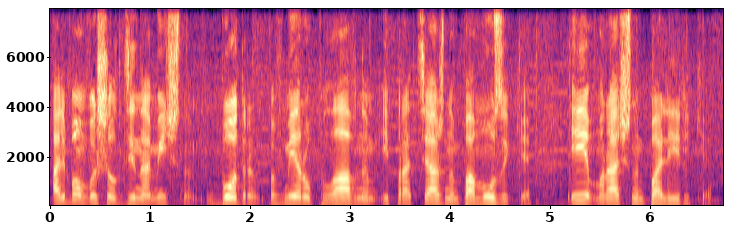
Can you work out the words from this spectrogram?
Альбом вышел динамичным, бодрым, в меру плавным и протяжным по музыке и мрачным по лирике –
